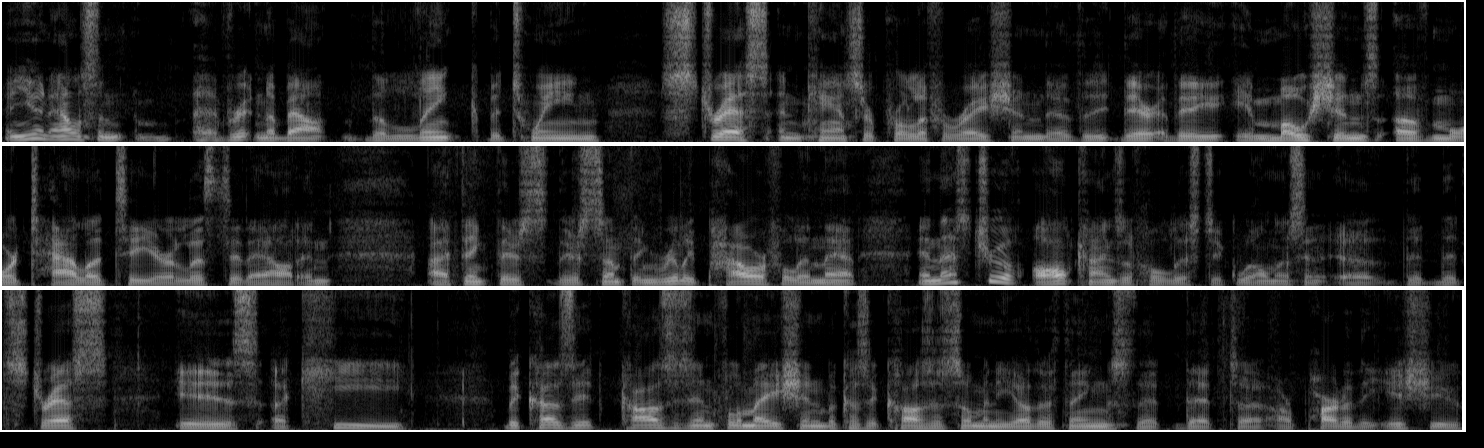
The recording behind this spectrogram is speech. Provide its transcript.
And you and Alison have written about the link between stress and cancer proliferation. The, the, the of mortality are listed out. And I think there's there's something really powerful in that, and that's true of all kinds of holistic wellness. Uh, that that stress is a key because it causes inflammation, because it causes so many other things that that uh, are part of the issue.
